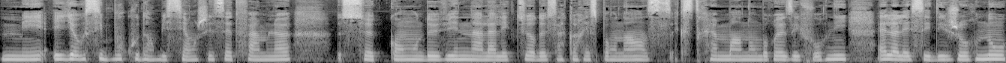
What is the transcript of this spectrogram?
mais il y a aussi beaucoup d'ambition chez cette femme-là, ce qu'on devine à la lecture de sa correspondance extrêmement nombreuse et fournie. Elle a laissé des journaux,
